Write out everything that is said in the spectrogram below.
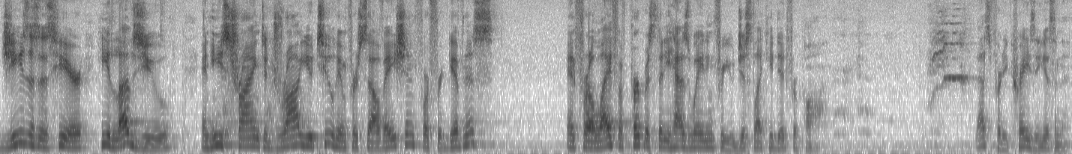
Jesus is here. He loves you, and He's trying to draw you to Him for salvation, for forgiveness, and for a life of purpose that He has waiting for you, just like He did for Paul. That's pretty crazy, isn't it?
